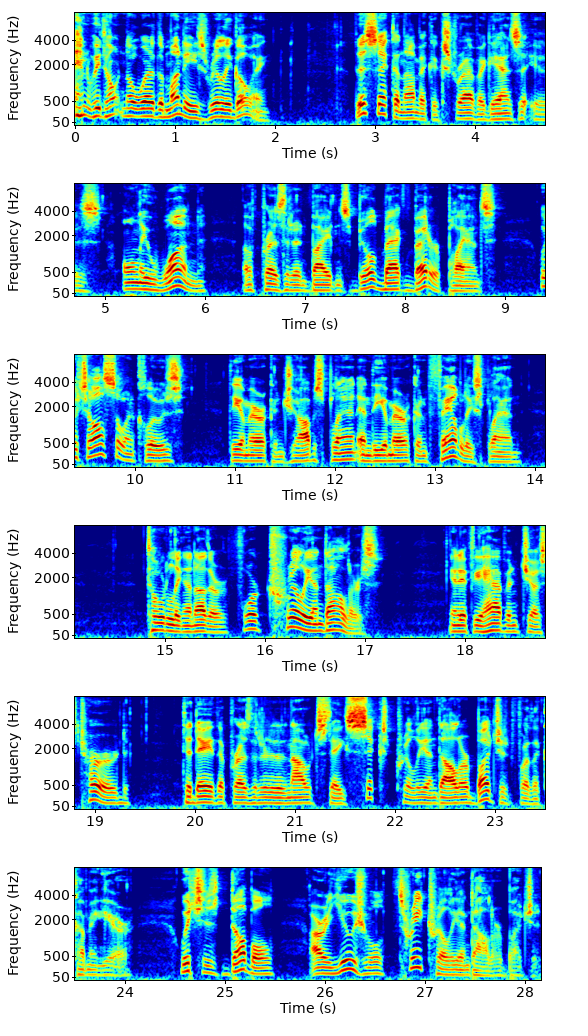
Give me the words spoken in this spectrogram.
And we don't know where the money is really going. This economic extravaganza is only one of President Biden's Build Back Better plans, which also includes the American Jobs Plan and the American Families Plan, totaling another $4 trillion. And if you haven't just heard, today the president announced a $6 trillion budget for the coming year, which is double our usual $3 trillion budget.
